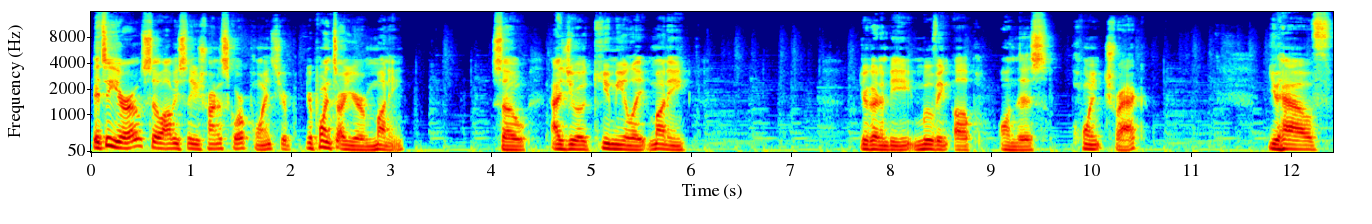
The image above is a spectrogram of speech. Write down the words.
it's a euro, so obviously you're trying to score points. Your, your points are your money. So as you accumulate money, you're going to be moving up on this point track. You have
